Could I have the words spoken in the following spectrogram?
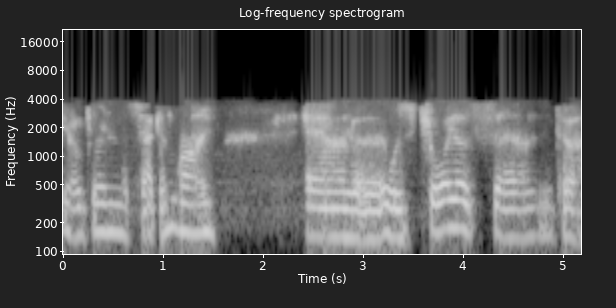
you know, during the second line, and uh, it was joyous and. Uh,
